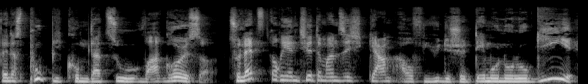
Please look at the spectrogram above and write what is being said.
denn das Publikum dazu war größer. Zuletzt orientierte man sich gern auf jüdische Dämonologie.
